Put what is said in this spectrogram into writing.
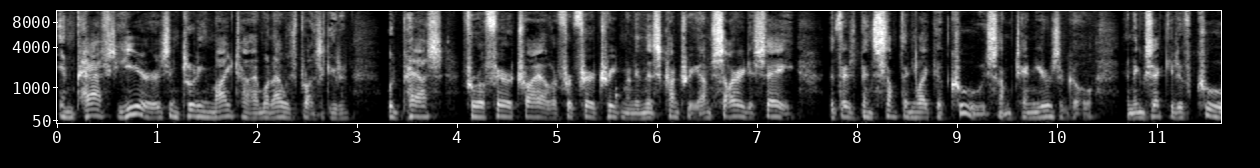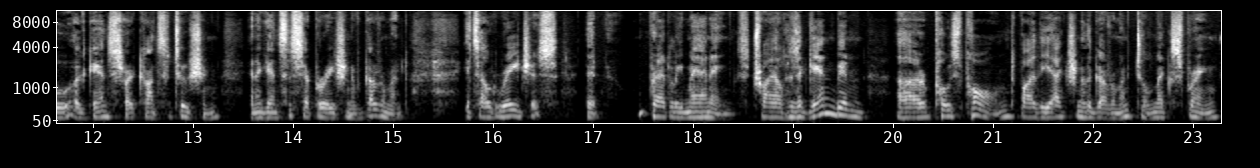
in past years, including my time when I was prosecuted, would pass for a fair trial or for fair treatment in this country. I'm sorry to say that there's been something like a coup some 10 years ago, an executive coup against our Constitution and against the separation of government. It's outrageous that Bradley Manning's trial has again been uh, postponed by the action of the government till next spring.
